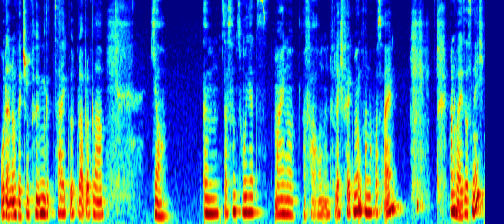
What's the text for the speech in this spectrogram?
oder in irgendwelchen Filmen gezeigt wird, bla bla bla. Ja, ähm, das sind so jetzt meine Erfahrungen. Vielleicht fällt mir irgendwann noch was ein. man weiß es nicht.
